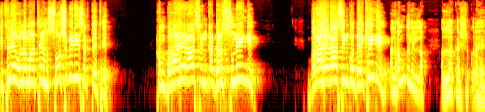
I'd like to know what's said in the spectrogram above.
कितने उलमा थे, हम सोच भी नहीं सकते थे। हम बराह रास्त इनका दर्द सुनेंगे, बराह रास्त इनको देखेंगे। अल्हम्दुलिल्लाह, अल्लाह का शुक्र है,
